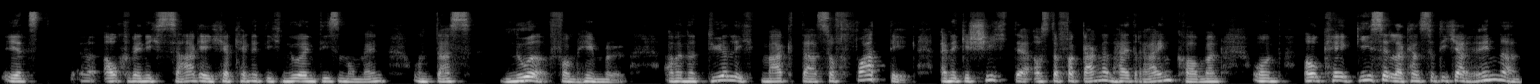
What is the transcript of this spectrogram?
jetzt, äh, auch wenn ich sage, ich erkenne dich nur in diesem Moment und das nur vom Himmel, aber natürlich mag da sofortig eine Geschichte aus der Vergangenheit reinkommen. Und okay, Gisela, kannst du dich erinnern,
